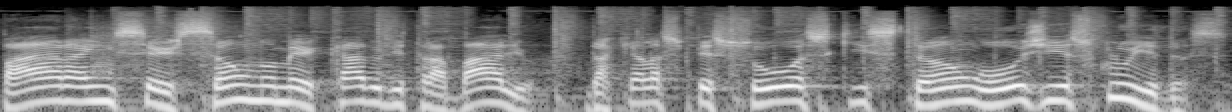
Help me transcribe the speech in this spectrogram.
para inserção no mercado de trabalho daquelas pessoas que estão hoje excluídas.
